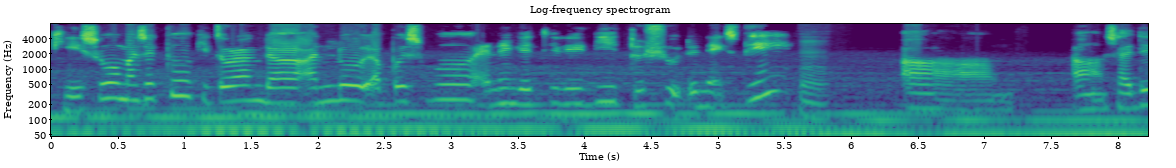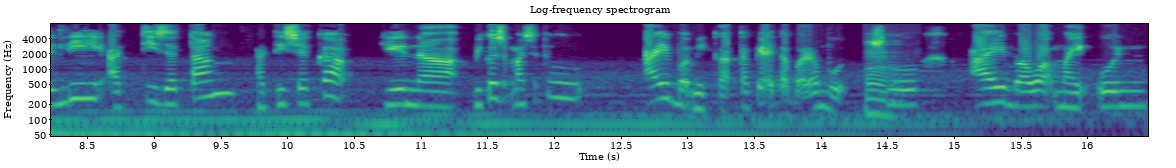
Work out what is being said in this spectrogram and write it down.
Okay so masa tu kita orang dah unload apa semua and then getting ready to shoot the next day Hmm. Um, uh, suddenly artis datang artis cakap dia nak because masa tu I buat makeup tapi I tak buat rambut Hmm. so I bawa my own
